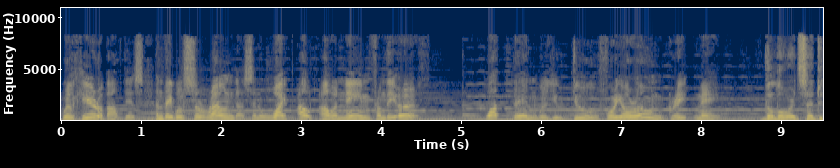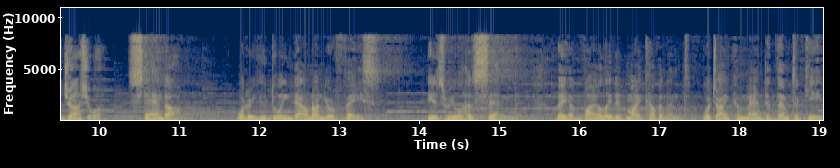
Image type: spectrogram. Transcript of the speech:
will hear about this, and they will surround us and wipe out our name from the earth. What then will you do for your own great name? The Lord said to Joshua, Stand up. What are you doing down on your face? Israel has sinned. They have violated my covenant, which I commanded them to keep.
